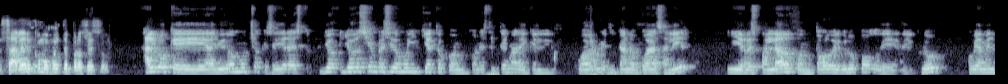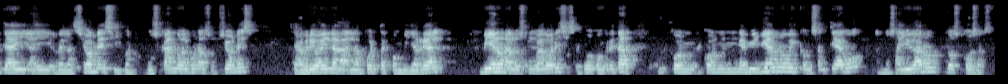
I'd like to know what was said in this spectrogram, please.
saber cómo fue este proceso. algo que ayudó mucho a que se diera esto. Yo, yo siempre he sido muy inquieto con, con este tema de que el jugador mexicano pueda salir y respaldado con todo el grupo de- del club. Obviamente hay, hay relaciones y bueno, buscando algunas opciones, se abrió ahí la, la puerta con Villarreal, vieron a los jugadores y se pudo concretar. Con, con Emiliano y con Santiago nos ayudaron dos cosas.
